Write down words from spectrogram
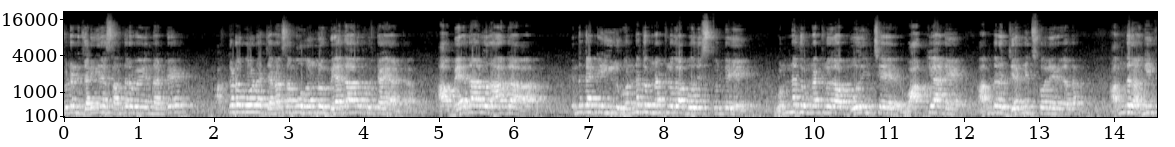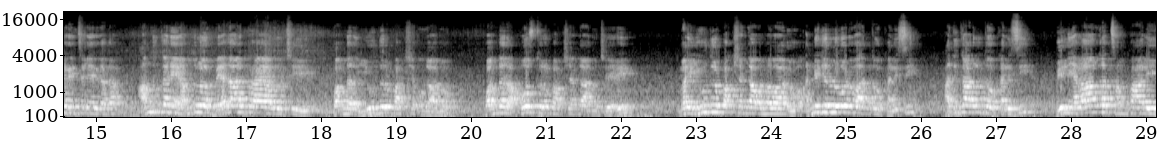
చూడండి జరిగిన సందర్భం ఏంటంటే అక్కడ కూడా జన సమూహంలో భేదాలు పుట్టాయంట. ఆ భేదాలు రాగా ఎందుకంటే వీళ్ళు ఉన్నది ఉన్నట్లుగా బోధిస్తుంటే ఉన్నది ఉన్నట్లుగా బోధించే వాక్యాన్ని అందరూ జీర్ణించుకోలేరు కదా? అందరూ అంగీకరించలేరు కదా? అందుకనే అందులో భేదాభిప్రాయాలు వచ్చి కొందరు యూదుల పక్షముగాను కొందరు అపోస్తుల పక్షంగాను చేరి మరి యూదుల పక్షంగా ఉన్నవారు అన్ని జనులు కూడా వారితో కలిసి అధికారులతో కలిసి వీళ్ళని ఎలాగ చంపాలి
